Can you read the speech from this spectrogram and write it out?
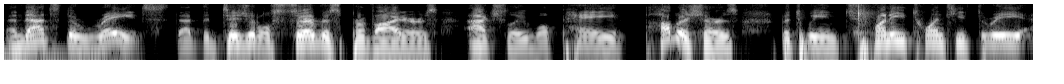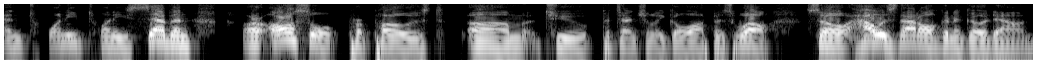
and that's the rates that the digital service providers actually will pay publishers between 2023 and 2027 are also proposed um, to potentially go up as well. So, how is that all going to go down?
